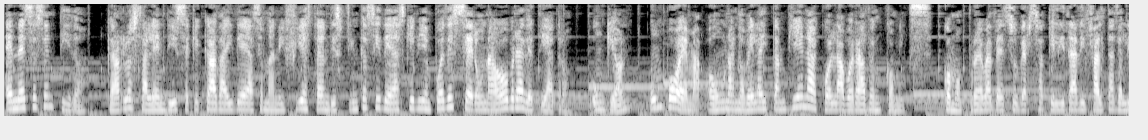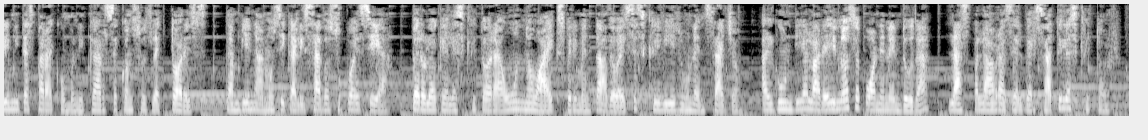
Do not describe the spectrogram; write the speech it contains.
En ese sentido, Carlos Salén dice que cada idea se manifiesta en distintas ideas que bien puede ser una obra de teatro, un guion, un poema o una novela y también ha colaborado en cómics. Como prueba de su versatilidad y falta de límites para comunicarse con sus lectores, también ha musicalizado su poesía, pero lo que el escritor aún no ha experimentado es escribir un ensayo, algún día lo haré y no se ponen en duda, las palabras del versátil escritor.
